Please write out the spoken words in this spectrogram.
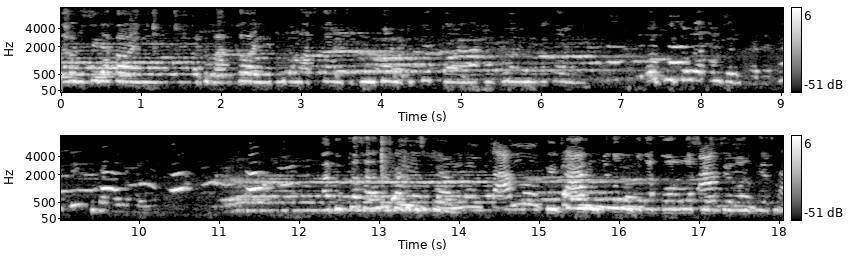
তারপর চিড়া খাওয়াইনি একটু ভাত খাওয়াইনি একটু তো মাছ খাওয়াইনি একটু ডিম খাওয়াইনি একটু কেক খাওয়াইনি একটু খাওয়াইনি মজা খাওয়াইনি ওই দুই তো এরকম করে খাই দেয় কি খিদা করে খাই আর দুধ খাওয়া ছাড়া দিলে খাইতে কিছু করবো না তুই খাই নিমকে তো নিমকে তার করলা শেষে রস দিয়ে শুধু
